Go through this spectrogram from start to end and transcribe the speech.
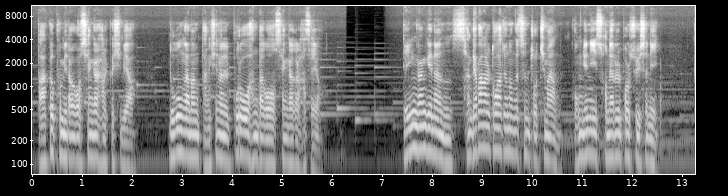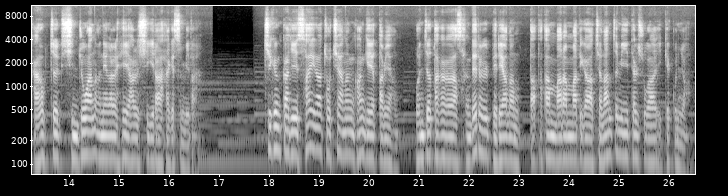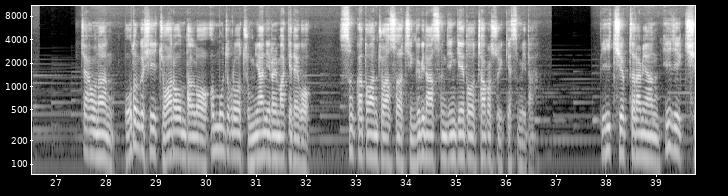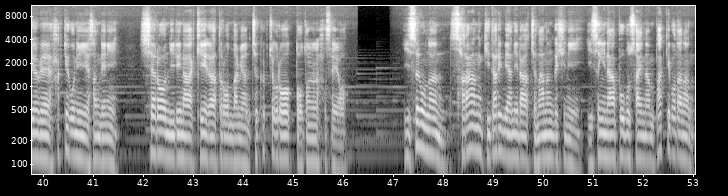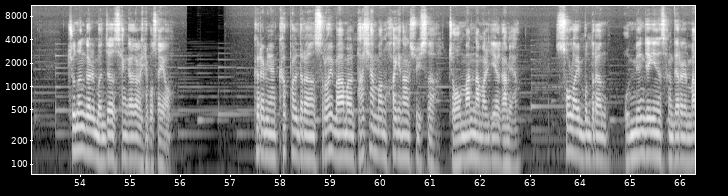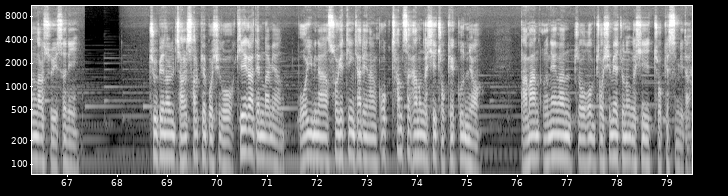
다 거품이라고 생각할 것이며 누군가는 당신을 부러워한다고 생각을 하세요. 대인관계는 상대방을 도와주는 것은 좋지만 공연히 손해를 볼 수 있으니 가급적 신중한 은행을 해야 할 시기라 하겠습니다. 지금까지 사이가 좋지 않은 관계였다면 먼저 다가가 상대를 배려하는 따뜻한 말 한마디가 전환점이 될 수가 있겠군요. 자운은 모든 것이 조화로운 달로 업무적으로 중요한 일을 맡게 되고 성과 또한 좋아서 진급이나 승진기에도 잡을 수 있겠습니다. 비취업자라면 이직 취업에 합격운이 예상되니 새로운 일이나 기회가 들어온다면 적극적으로 도전을 하세요. 이승우는 사랑은 기다림이 아니라 전하는 것이니 이승이나 부부 사이는 받기보다는 주는 걸 먼저 생각을 해보세요. 그러면 커플들은 서로의 마음을 다시 한번 확인할 수 있어 좋은 만남을 이어가며 솔로인 분들은 운명적인 상대를 만날 수 있으니 주변을 잘 살펴보시고 기회가 된다면 모임이나 소개팅 자리는 꼭 참석하는 것이 좋겠군요. 다만 은행은 조금 조심해 주는 것이 좋겠습니다.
